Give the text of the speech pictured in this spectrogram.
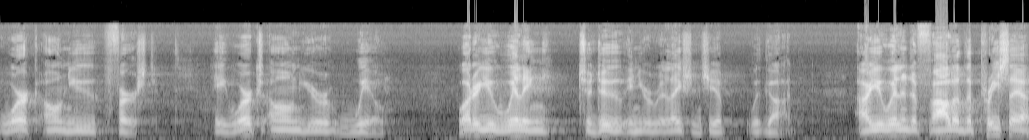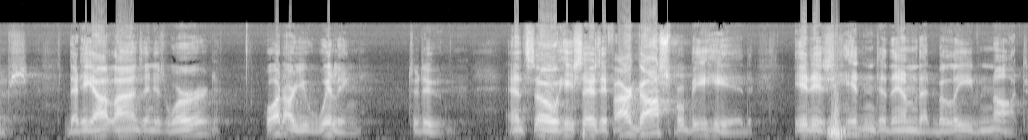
work on you first? He works on your will. What are you willing to do in your relationship with God? Are you willing to follow the precepts that He outlines in His Word? What are you willing to do? And so He says, if our gospel be hid, it is hidden to them that believe not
